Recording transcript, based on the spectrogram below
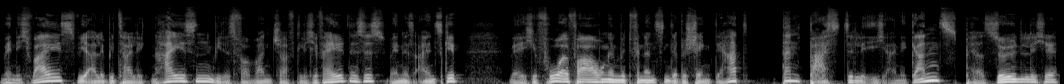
Wenn ich weiß, wie alle Beteiligten heißen, wie das verwandtschaftliche Verhältnis ist, wenn es eins gibt, welche Vorerfahrungen mit Finanzen der Beschenkte hat, dann bastele ich eine ganz persönliche,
